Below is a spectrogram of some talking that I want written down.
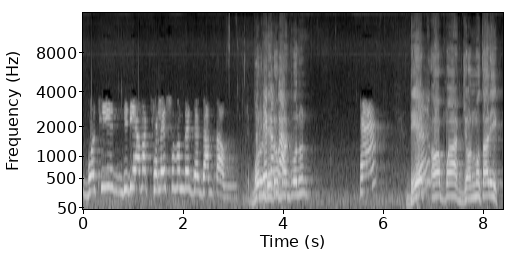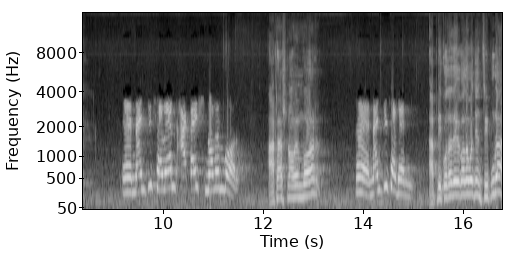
বলছি দিদি আমার ছেলের সম্বন্ধে জানতাম। বলুন ডেট অফ বার্থ বলুন। হ্যাঁ? ডেট অফ বার্থ জন্ম তারিখ? নাইনটি সেভেন আঠাইশ নভেম্বর। আঠাশ নভেম্বর? হ্যাঁ নাইনটি সেভেন আপনি কোথা থেকে কথা বলছেন ত্রিপুরা?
